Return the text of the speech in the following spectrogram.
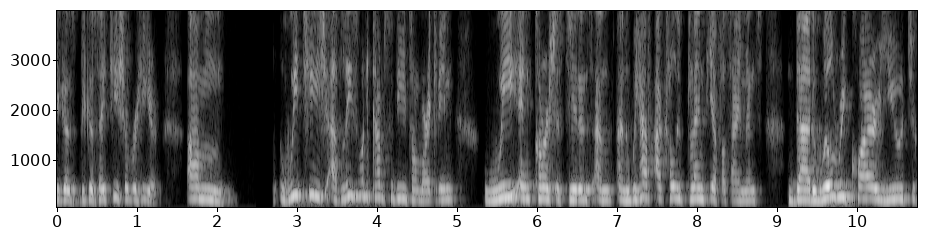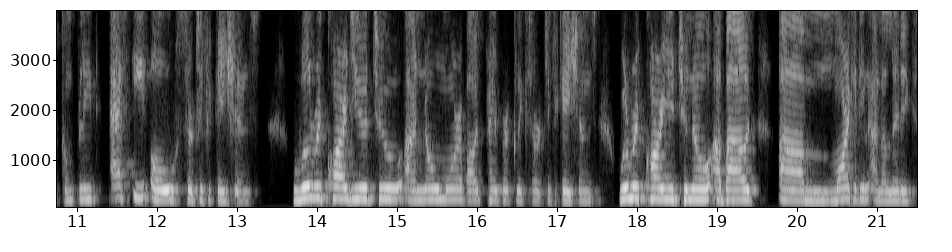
Because because i teach over here. Um, we teach, at least when it comes to digital marketing, we encourage students and, and we have actually plenty of assignments that will require you to complete SEO certifications, will require you to uh, know more about pay-per-click certifications, will require you to know about um, marketing analytics,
